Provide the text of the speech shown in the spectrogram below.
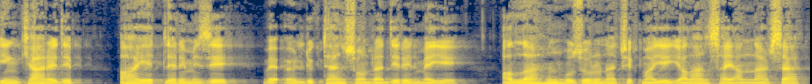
inkar edip ayetlerimizi ve öldükten sonra dirilmeyi, Allah'ın huzuruna çıkmayı yalan sayanlarsa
